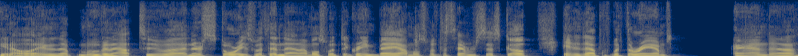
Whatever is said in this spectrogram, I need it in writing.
You know, I ended up moving out to, uh, and there's stories within that. I almost went to Green Bay, I almost went to San Francisco, ended up with the Rams, and uh,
